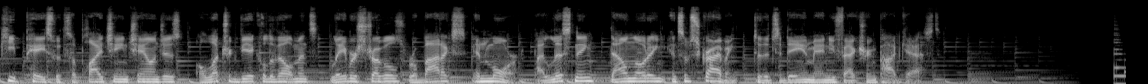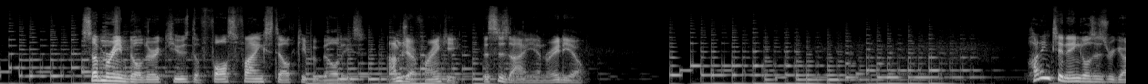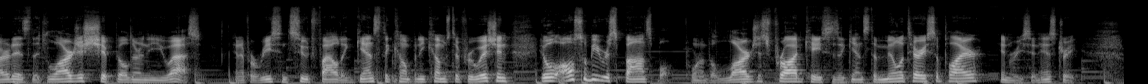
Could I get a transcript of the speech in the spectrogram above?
Keep pace with supply chain challenges, electric vehicle developments, labor struggles, robotics, and more by listening, downloading, and subscribing to the Today in Manufacturing podcast. Submarine builder accused of falsifying stealth capabilities. I'm Jeff Reinke. This is IEN Radio. Huntington Ingalls is regarded as the largest shipbuilder in the U.S and if a recent suit filed against the company comes to fruition, it will also be responsible for one of the largest fraud cases against a military supplier in recent history.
